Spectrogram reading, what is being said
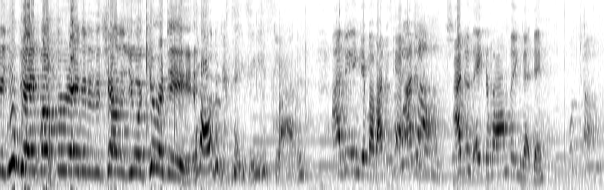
You gave up three days into the challenge you and Kira did. Hold the baby, he's sliding. I didn't give up. I just had What I just, challenge? I just ate the wrong thing that day. What challenge?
